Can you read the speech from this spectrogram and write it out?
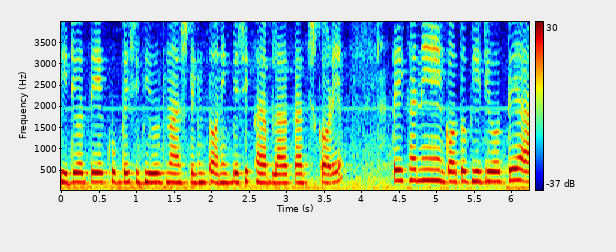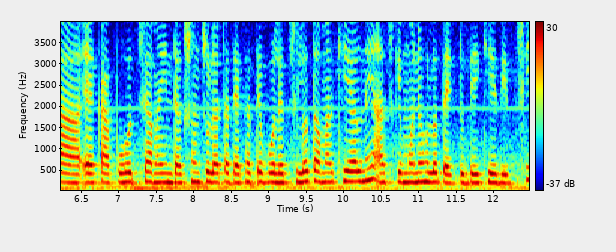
ভিডিওতে খুব বেশি ভিউজ না আসলে কিন্তু অনেক বেশি খারাপ লাগা কাজ করে। তো এখানে গত ভিডিওতে এক আপু হচ্ছে আমার ইন্ডাকশন চুলাটা দেখাতে বলেছিল। তো আমার খেয়াল নেই, আজকে মনে হলো তা একটু দেখিয়ে দিচ্ছি।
